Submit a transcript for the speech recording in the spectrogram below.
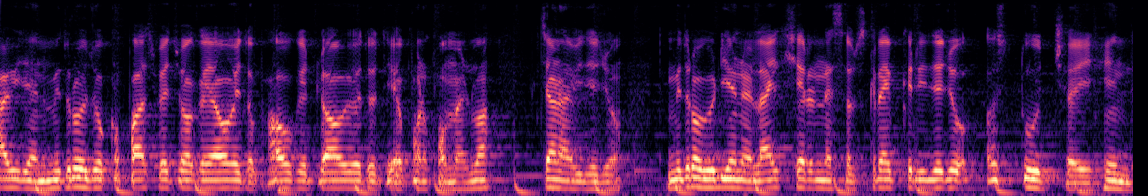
આવી જાય. મિત્રો, જો કપાસ વેચવા ગયા હોય તો ભાવ કેટલો આવ્યો તો તે પણ કોમેન્ટમાં જણાવી દેજો. મિત્રો, વિડીયોને લાઇક શેર અને સબસ્ક્રાઈબ કરી દેજો. અસ્તુ જય હિન્દ.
